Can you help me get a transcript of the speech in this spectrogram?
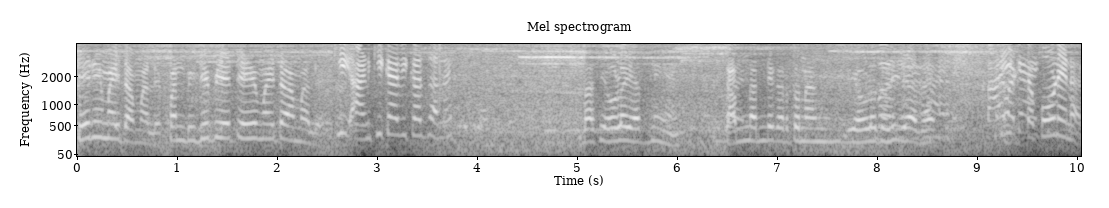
ते नाही माहीत आम्हाला पण बी जे पी येते हे माहीत आहे आम्हाला. की आणखी काय विकास झालाय? बस एवढं याद नाही आहे. कामधंदे करतो ना आम्ही एवढं थोडी याद आहे. काय वाटतं कोण येणार?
